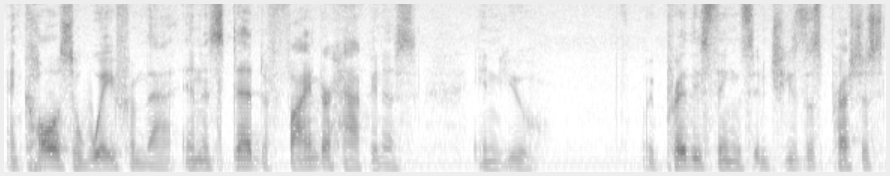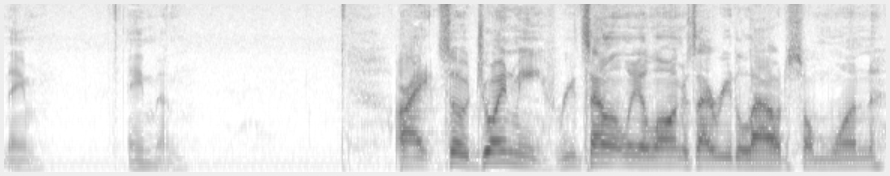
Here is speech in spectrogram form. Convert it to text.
and call us away from that and instead to find our happiness in you? We pray these things in Jesus' precious name. Amen. All right, so join me. Read silently along as I read aloud Psalm 1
